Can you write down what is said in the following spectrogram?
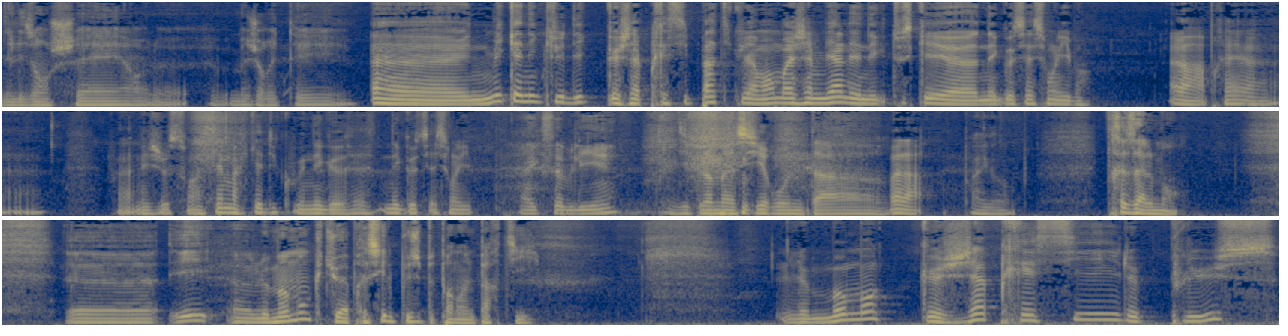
Les enchères, la majorité? Euh, une mécanique ludique que j'apprécie particulièrement. Moi, j'aime bien les tout ce qui est euh, négociation libre. Alors après, euh, voilà, mes jeux sont assez marqués du coup, négo- négociation libre. Avec Sablier. Diplomatie, Runta, Voilà. par exemple. Très allemand. Euh, et euh, le moment que tu apprécies le plus pendant une partie? Le moment que j'apprécie le plus,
